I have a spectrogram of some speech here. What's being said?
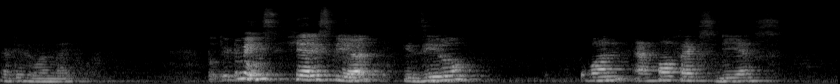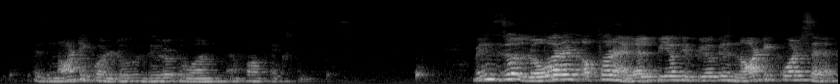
that is 1 by 4. So, it means here is clear 0, 1 f of x dx is not equal to 0 to 1 f of x dx. Means the lower and upper है LPF EPF is not equal है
